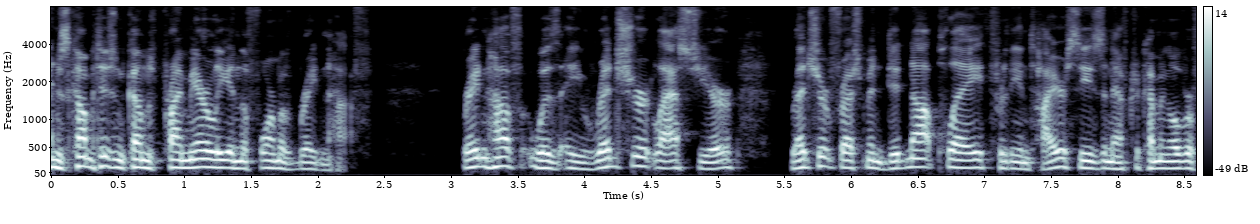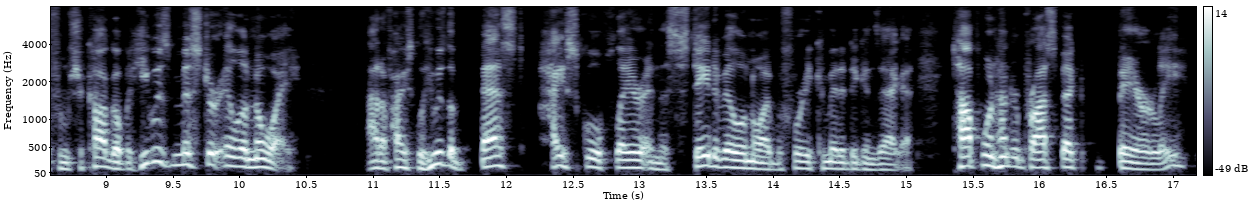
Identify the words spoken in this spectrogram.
And his competition comes primarily in the form of Braden Huff. Braden Huff was a redshirt last year. Redshirt freshman did not play through the entire season after coming over from Chicago, but he was Mr. Illinois out of high school. He was the best high school player in the state of Illinois before he committed to Gonzaga. Top 100 prospect, barely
